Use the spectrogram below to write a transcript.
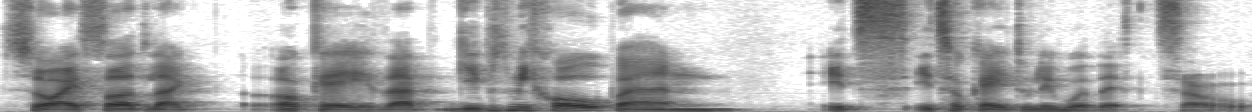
so I thought like, okay, that gives me hope, and it's it's okay to live with it. So.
